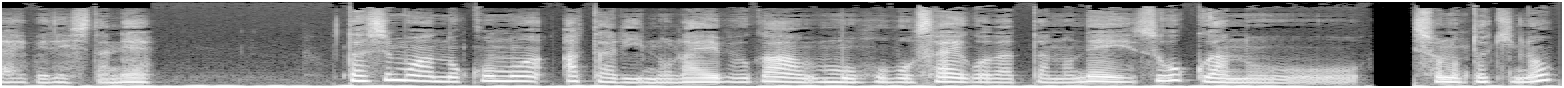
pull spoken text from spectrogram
ライブでしたね。私もあの、この辺りのライブがもうほぼ最後だったので、すごくあの、その時の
